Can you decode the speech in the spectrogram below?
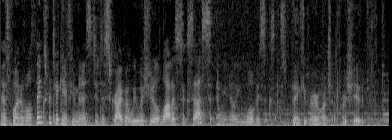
That's wonderful. Thanks for taking a few minutes to describe it. We wish you a lot of success, and we know you will be successful. Thank you very much. I appreciate it.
